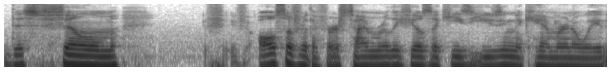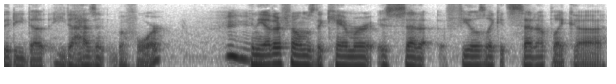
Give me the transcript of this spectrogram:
this film also for the first time really feels like he's using the camera in a way that he does he hasn't before. Mhm. In the other films, the camera is set up, feels like it's set up like a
